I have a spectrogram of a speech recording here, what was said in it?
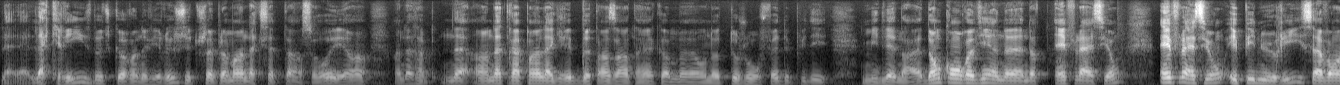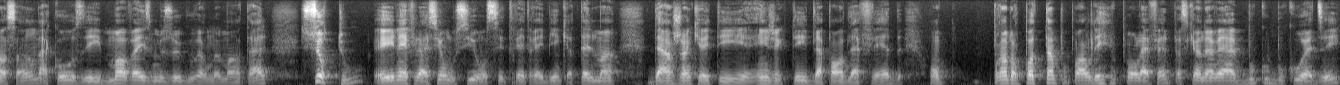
la, crise du coronavirus. C'est tout simplement en acceptant ça et en, en, attrapant la grippe de temps en temps, comme euh, on a toujours fait depuis des millénaires. Donc, on revient à notre inflation. Inflation et pénurie, ça va ensemble à cause des mauvaises mesures gouvernementales, surtout, et l'inflation aussi, on sait très très bien qu'il y a tellement d'argent qui a été injecté de la part de la Fed. On prendra pas de temps pour parler pour la Fed parce qu'il y en aurait beaucoup, beaucoup à dire,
